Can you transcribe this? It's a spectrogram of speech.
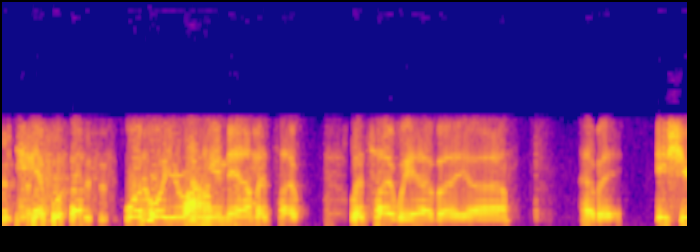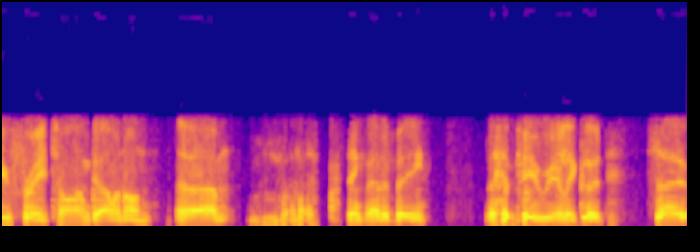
Yeah, well, this is well, well, you're Wow. on here now. Let's hope. Let's hope we have a uh, have a issue-free time going on. Um, I think that'd be that'd be really good. So,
